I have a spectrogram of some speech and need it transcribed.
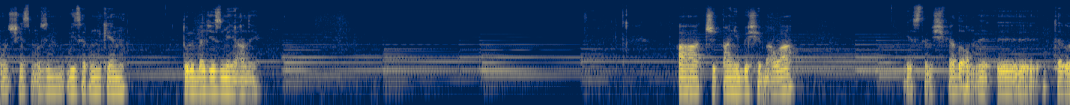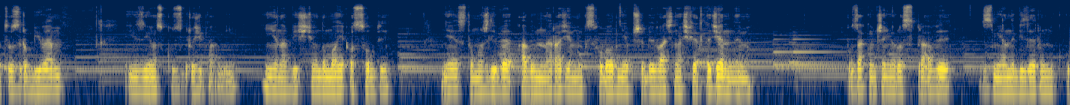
Łącznie z moim wizerunkiem, który będzie zmieniany. A czy pani by się bała? Jestem świadomy y, tego, co zrobiłem i w związku z groźbami i nienawiścią do mojej osoby nie jest to możliwe, abym na razie mógł swobodnie przebywać na świetle dziennym. Po zakończeniu rozprawy, zmiany wizerunku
